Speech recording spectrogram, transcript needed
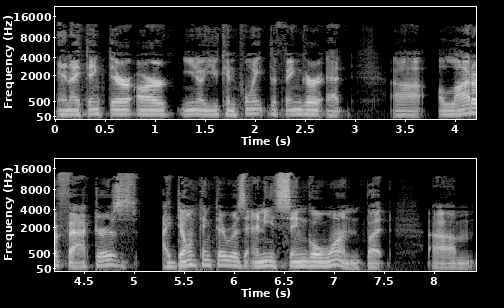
and I think there are, you know, you can point the finger at uh, a lot of factors I don't think there was any single one, but um,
